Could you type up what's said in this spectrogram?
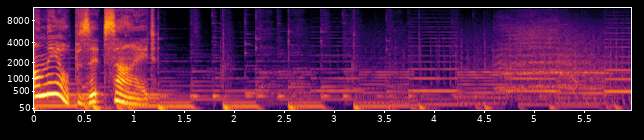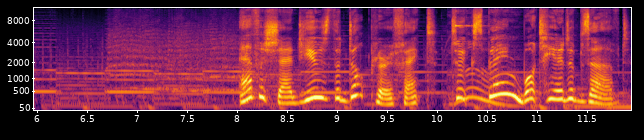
on the opposite side. Evershed used the Doppler effect to ah. explain what he had observed,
